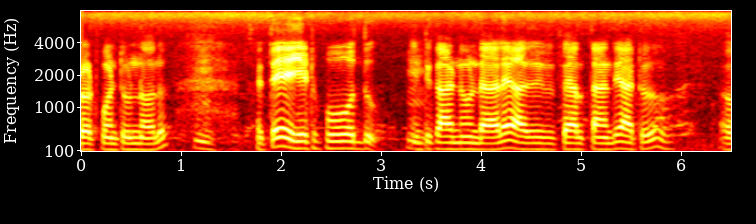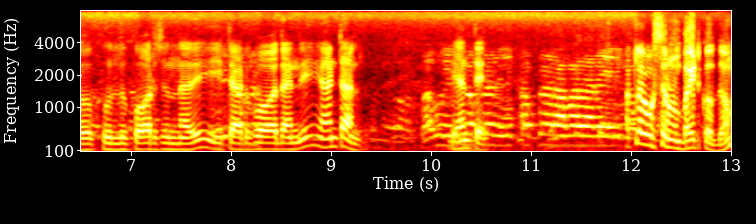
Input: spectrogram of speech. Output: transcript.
రోడ్ పంట ఉన్న వాళ్ళు ఉమ్. అయితే ఎటు పోవద్దు. ఇంటికాడనే ఉండాలి. అది పేలుతుంది. అటు పుల్లు పోర్స్ ఉన్నది ఇటు అటు పోవద్దని అంటాను అంతే. అట్లా ఒకసారి మనం బయటకు వద్దాం.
